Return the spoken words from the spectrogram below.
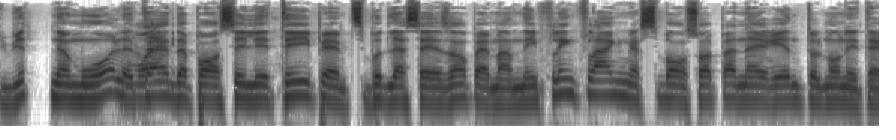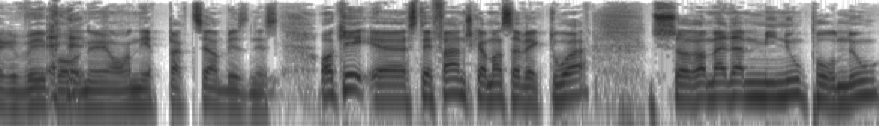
8, 9 mois, le Ouais. temps de passer l'été, puis un petit bout de la saison, puis à un moment donné, fling flang, merci, bonsoir, Panarin, tout le monde est arrivé, puis on est, on est reparti en business. OK, euh, Stéphane, je commence avec toi. Tu seras Madame Minou pour nous.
